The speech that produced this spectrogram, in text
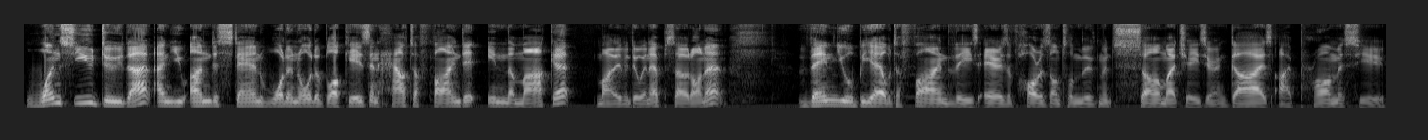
Once you do that and you understand what an order block is and how to find it in the market, might even do an episode on it, then you'll be able to find these areas of horizontal movement so much easier. And guys, I promise you,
